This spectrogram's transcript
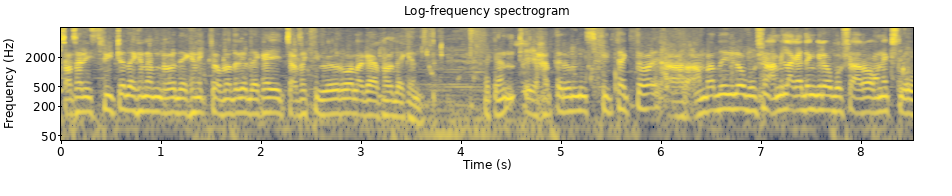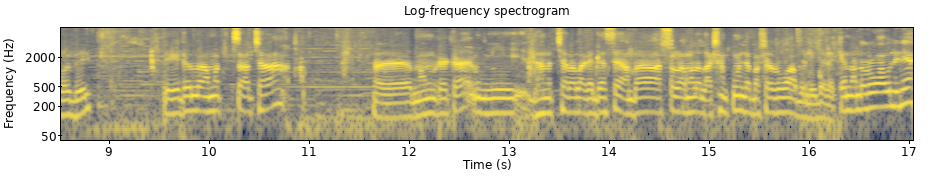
চাচার স্পিডটা দেখেন আপনারা, দেখেন একটু আপনাদেরকে দেখাই, চাচা কীভাবে রোয়া লাগায় আপনারা দেখেন। দেখেন, এই হাতের স্পিড থাকতে হয়, আর আমরা দিলে অবশ্যই আমি লাগাইতে গেলে অবশ্যই আরও অনেক স্লো হবে। এটা হলো আমার চাচা মামুন কাকা। উনি ধানের চারা লাগাই দিয়েছে। আমরা আসলে আমাদের লাকসাম কুমিল্লা বাসার রোয়া বলি কেন আমরা রোয়া বলি না?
